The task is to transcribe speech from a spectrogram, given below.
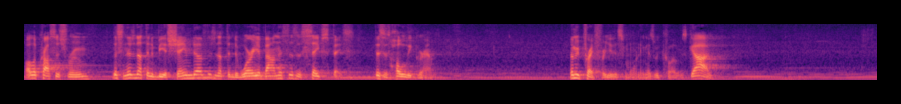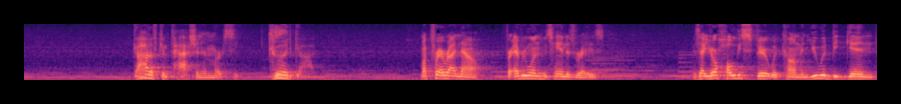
All across this room, listen, there's nothing to be ashamed of, there's nothing to worry about. This is a safe space, this is holy ground. Let me pray for you this morning as we close. God, God of compassion and mercy, good God. My prayer right now for everyone whose hand is raised is that your Holy Spirit would come and you would begin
